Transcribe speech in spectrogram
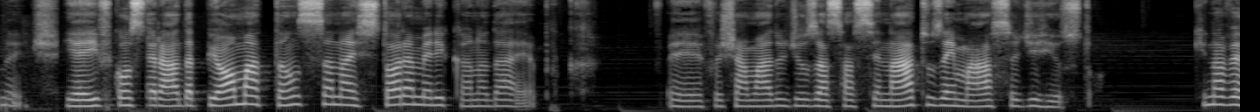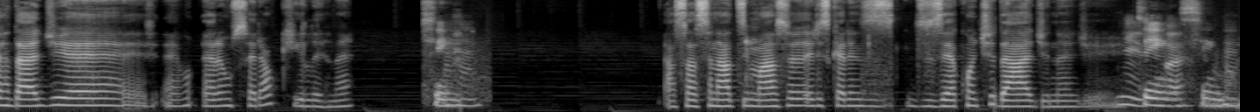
Exatamente. E aí foi considerada a pior matança na história americana da época. É, foi chamado de os assassinatos em massa de Houston. Que na verdade é, é- era um serial killer, né? Sim. Uhum. Assassinatos em massa, eles querem diz- dizer a quantidade, né? De... Isso, Sim, é. sim. Uhum.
